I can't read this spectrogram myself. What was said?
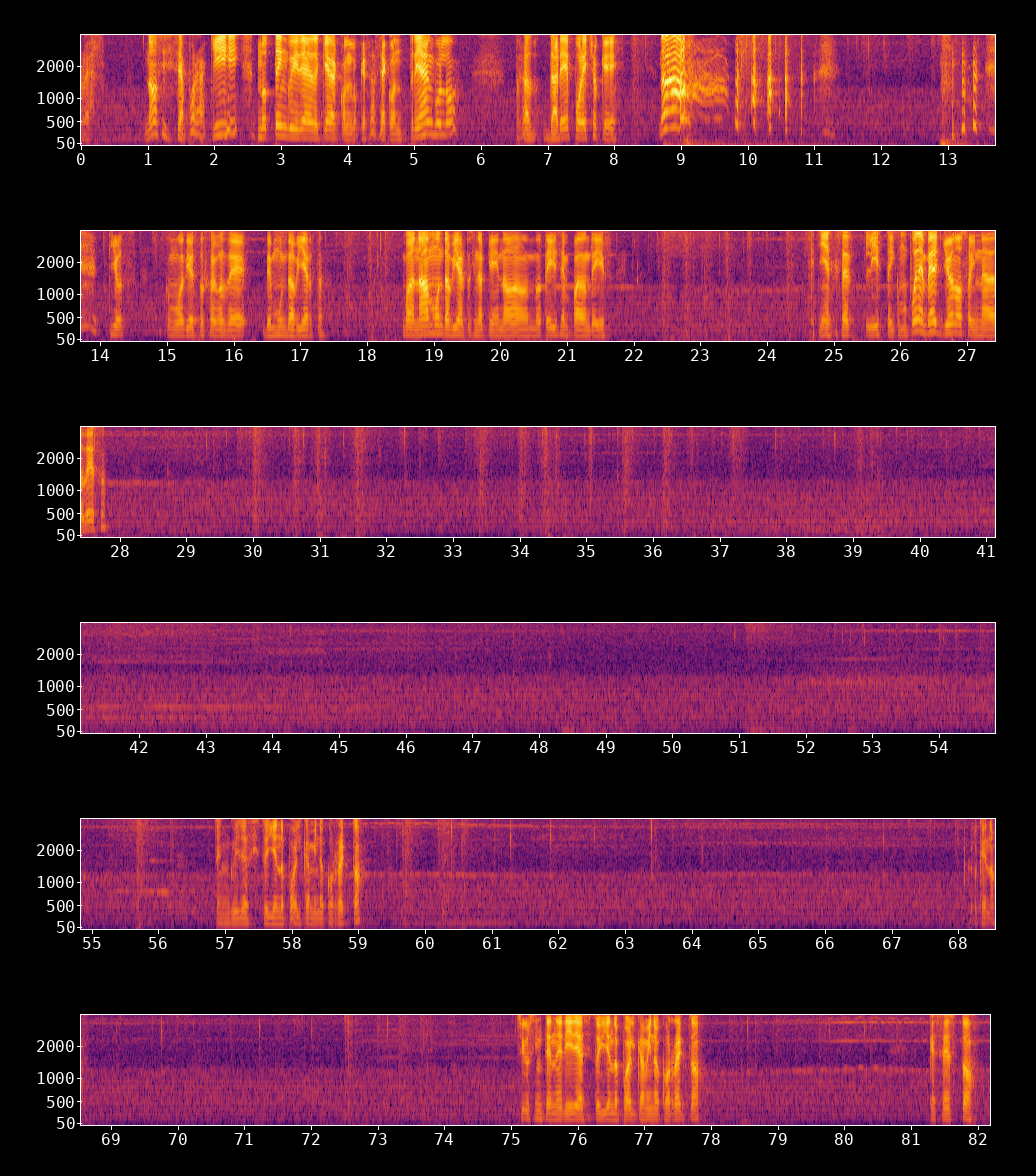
A ver. No sé si sea por aquí. No tengo idea de qué era con lo que se hacía con triángulo. Pero daré por hecho que... ¡No! Dios, como odio estos juegos de, de mundo abierto. Bueno, no mundo abierto, sino que no, no te dicen para dónde ir. Que tienes que ser listo. Y como pueden ver, yo no soy nada de eso. Tengo idea si estoy yendo por el camino correcto. Creo que no. Sigo sin tener idea si estoy yendo por el camino correcto. ¿Qué es esto?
